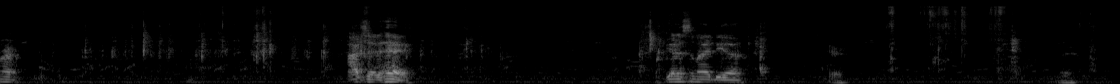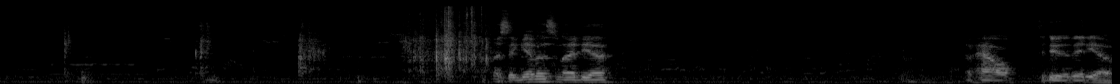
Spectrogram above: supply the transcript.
Right. I said, hey, get us an idea. Here. There. I said, give us an idea of how to do the video.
